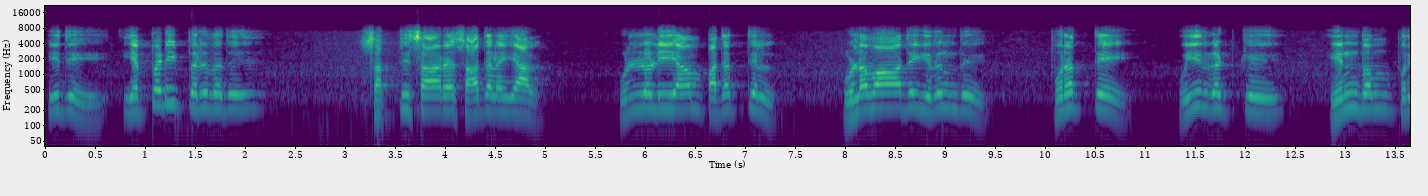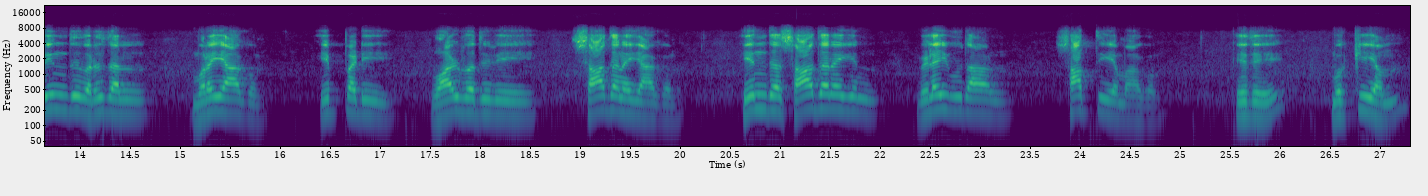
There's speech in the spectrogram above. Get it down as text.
இது எப்படி பெறுவது? சத்விசார சாதனையால் உள்ளொளியாம் பதத்தில் உளவாது இருந்து புறத்தே உயிர்கட்கு இன்பம் புரிந்து வருதல் முறையாகும். இப்படி வாழ்வதுவே சாதனையாகும். இந்த சாதனையின் விளைவுதான் சாத்தியமாகும். இது முக்கியம்.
